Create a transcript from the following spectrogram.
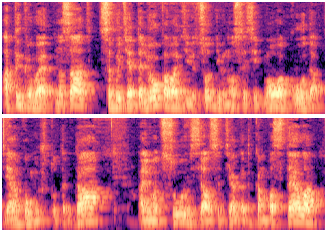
отыгрывает назад события далекого 997 года. Я напомню, что тогда Аль-Мансур взял Сантьяго де Компостела,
